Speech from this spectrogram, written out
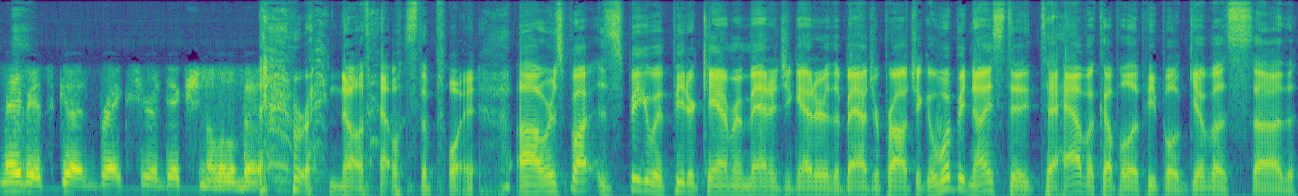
Maybe it's good, breaks your addiction a little bit. right? No, that was the point. Uh, we're sp- speaking with Peter Cameron, managing editor of the Badger Project. It would be nice to to have a couple of people give us. Uh, the,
